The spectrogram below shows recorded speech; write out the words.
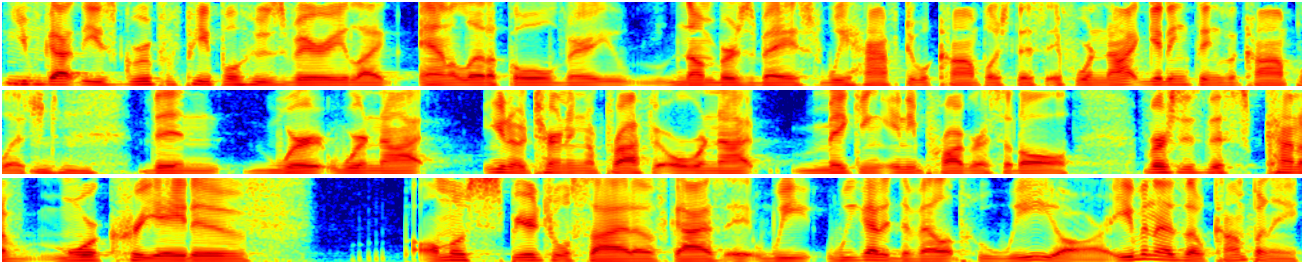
you've mm. got these group of people who's very like analytical, very numbers based. We have to accomplish this. If we're not getting things accomplished, mm-hmm. then we're we're not you know turning a profit or we're not making any progress at all. Versus this kind of more creative almost spiritual side of guys it, we we got to develop who we are even as a company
